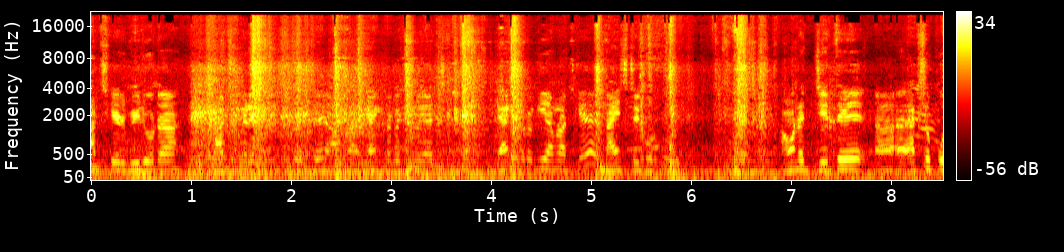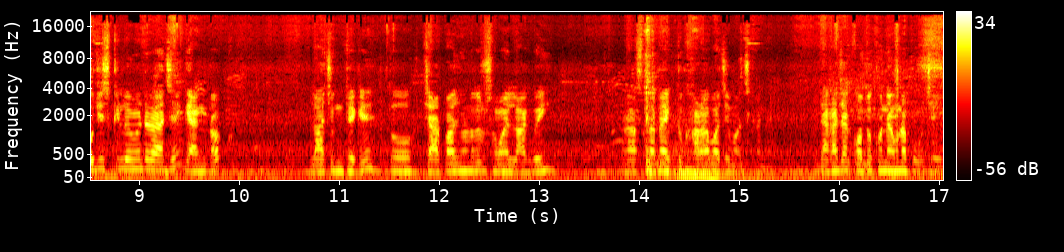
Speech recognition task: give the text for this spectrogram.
আজকের ভিডিওটা এখানে হচ্ছে আমরা গ্যাংটকে চলে যাচ্ছি। গ্যাংটকে গিয়ে আমরা আজকে নাইট স্টে করব। আমাদের যেতে একশো পঁচিশ কিলোমিটার আছে গ্যাংটক লাচুং থেকে। তো চার পাঁচ ঘণ্টা তো সময় লাগবেই। রাস্তাটা একটু খারাপ আছে মাঝখানে। দেখা যাক কতক্ষণে আমরা পৌঁছাই।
